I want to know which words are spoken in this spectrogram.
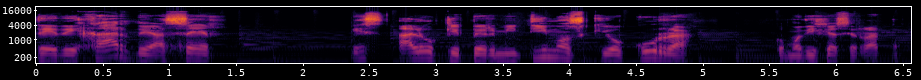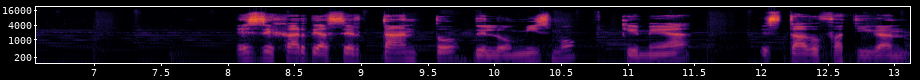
de dejar de hacer. Es algo que permitimos que ocurra, como dije hace rato. es dejar de hacer tanto de lo mismo que me ha estado fatigando.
